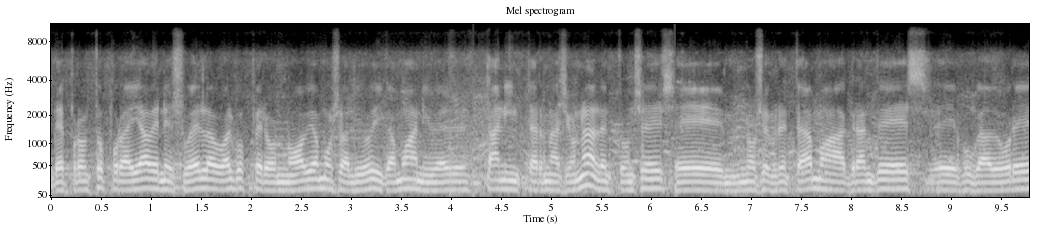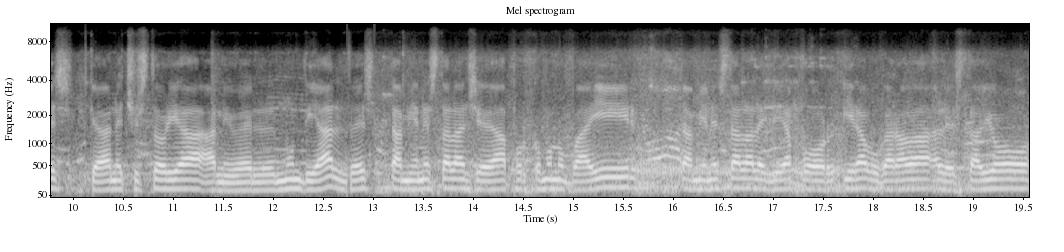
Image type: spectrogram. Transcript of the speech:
De pronto por ahí a Venezuela o algo, pero no habíamos salido, digamos, a nivel tan internacional. Entonces eh, nos enfrentábamos a grandes eh, jugadores que han hecho historia a nivel mundial. Entonces también está la ansiedad por cómo nos va a ir, también está la alegría por ir a jugar al estadio,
